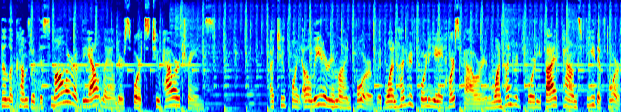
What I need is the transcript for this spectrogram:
The look comes with the smaller of the Outlander Sports 2 powertrains. A 2.0-liter inline-four with 148 horsepower and 145 pounds-feet of torque.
